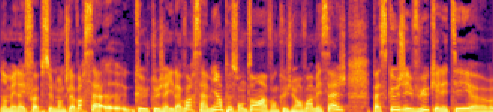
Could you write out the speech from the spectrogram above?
non mais là il faut absolument que je la voir. Ça euh, que que j'aille la voir. Ça a mis un peu son temps avant que je lui envoie un message parce que j'ai vu qu'elle était euh,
